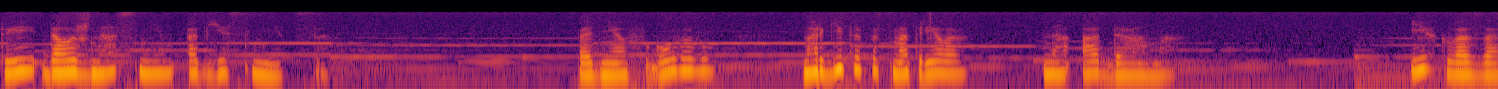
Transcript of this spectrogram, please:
«Ты должна с ним объясниться». Подняв голову, Маргита посмотрела на Адама. Их глаза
